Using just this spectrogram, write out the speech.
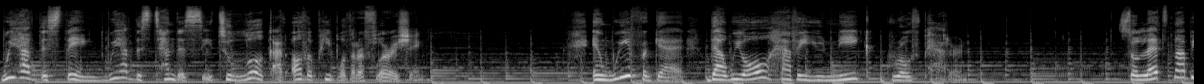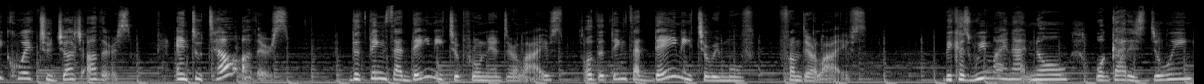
we have this thing, we have this tendency to look at other people that are flourishing. And we forget that we all have a unique growth pattern. So let's not be quick to judge others and to tell others the things that they need to prune in their lives or the things that they need to remove from their lives because we might not know what God is doing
